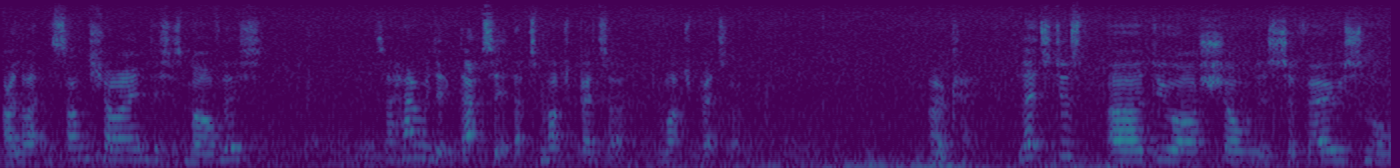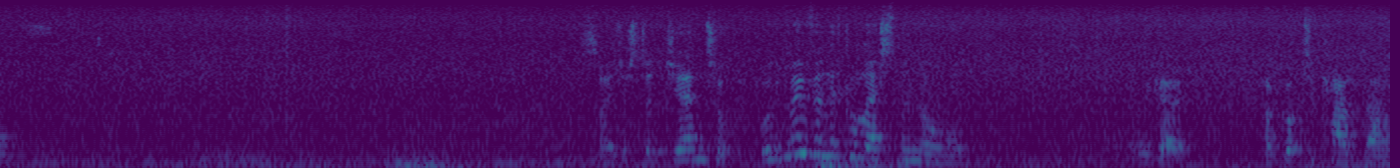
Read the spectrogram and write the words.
I like the sunshine. This is marvellous. So how we do? That's it. That's much better. Much better. Okay. Let's just uh, do our shoulders. So very small. So just a gentle. We'll move a little less than normal. There we go. I've got to count down.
